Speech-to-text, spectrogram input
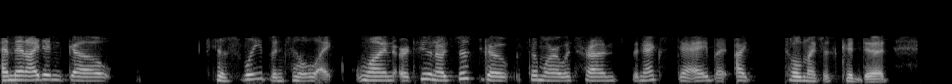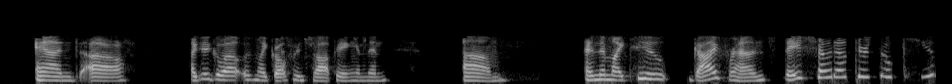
and then I didn't go to sleep until like one or two, and I was supposed to go somewhere with friends the next day, but I told them I just couldn't do it. And uh I did go out with my girlfriend shopping, and then, um, and then my two guy friends, they showed up. They're so cute.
